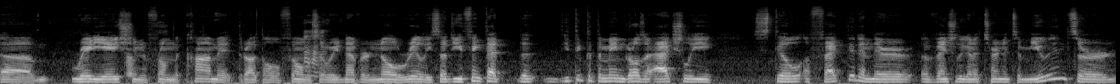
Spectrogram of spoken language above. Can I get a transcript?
um, radiation from the comet throughout the whole film. So we never know really. So do you think that the do you think that the main girls are actually still affected and they're eventually going to turn into mutants, or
